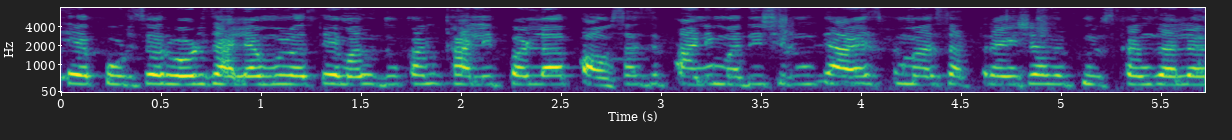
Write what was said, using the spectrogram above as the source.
हे पुढचं रोड झाल्यामुळं ते माझं दुकान खाली पडलं. पावसाचं पाणी मध्ये शिरून त्यावेळेस पण मला सतरा ऐंशी हजार नुकसान झालं.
